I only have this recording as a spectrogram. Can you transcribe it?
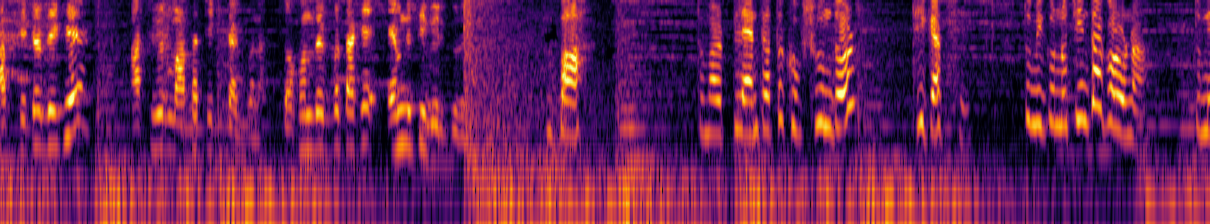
আর সেটা দেখে আসিফের মাথা ঠিক থাকবে না। তখন দেখবে তাকে এমনিতে বের করে দিবে। বাহ! তোমার প্ল্যানটা তো খুব সুন্দর। ঠিক আছে তুমি কোনো চিন্তা করো না। তুমি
